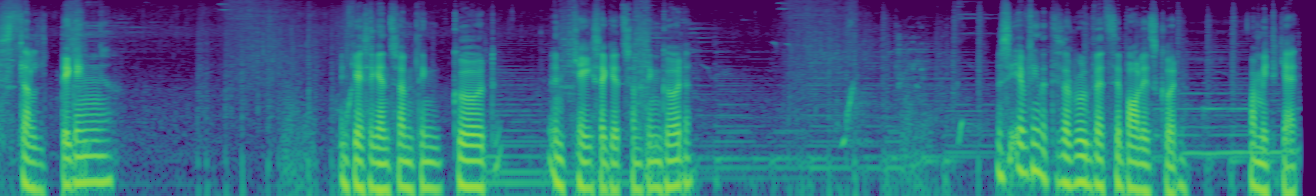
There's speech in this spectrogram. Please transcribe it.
Still digging. In case I get something good. In case I get something good. You see, everything that is a root vegetable is good for me to get.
